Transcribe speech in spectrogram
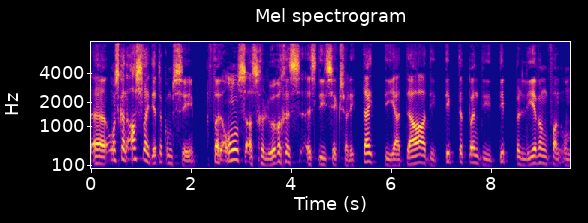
uh ons kan afsluit dit om sê vir ons as gelowiges is die seksualiteit die yada die dieptepunt die diep belewing van om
